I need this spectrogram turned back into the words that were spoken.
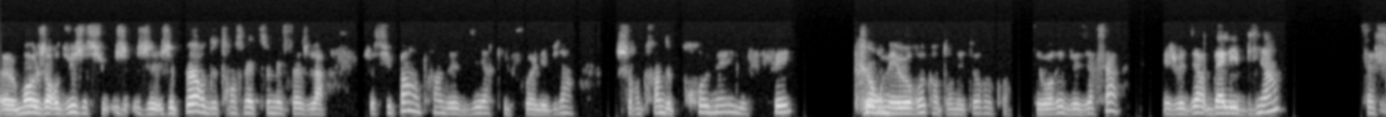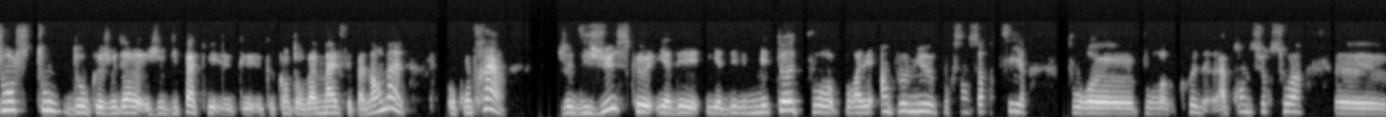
Euh, moi, aujourd'hui, je suis, j'ai peur de transmettre ce message-là. Je suis pas en train de dire qu'il faut aller bien. Je suis en train de prôner le fait qu'on est heureux quand on est heureux, quoi. C'est horrible de dire ça. Mais je veux dire, d'aller bien, ça change tout. Donc, je veux dire, je dis pas que, que, quand on va mal, c'est pas normal. Au contraire, je dis juste qu'il y a des, il y a des méthodes pour, pour aller un peu mieux, pour s'en sortir, pour, euh, pour apprendre sur soi, euh,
